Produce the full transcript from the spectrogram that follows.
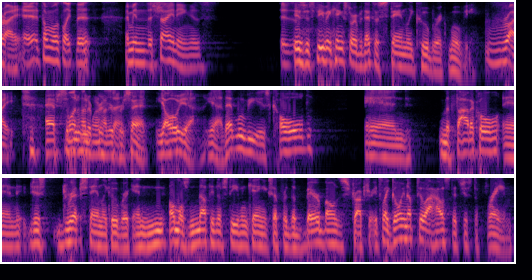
right. It's almost like the. I mean, The Shining is is, Is a Stephen King story, but that's a Stanley Kubrick movie. right. Absolutely, 100%. one hundred percent. Oh yeah, yeah. That movie is cold and methodical and just drips Stanley Kubrick and almost nothing of Stephen King except for the bare bones structure. It's like going up to a house that's just a frame,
